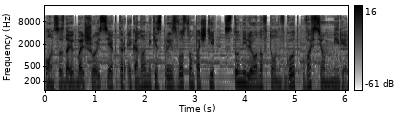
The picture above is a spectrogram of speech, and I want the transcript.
Он создает большой сектор экономики с производством почти 100 миллионов тонн в год во всем мире.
